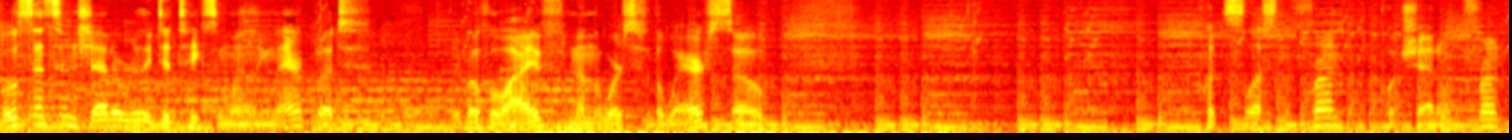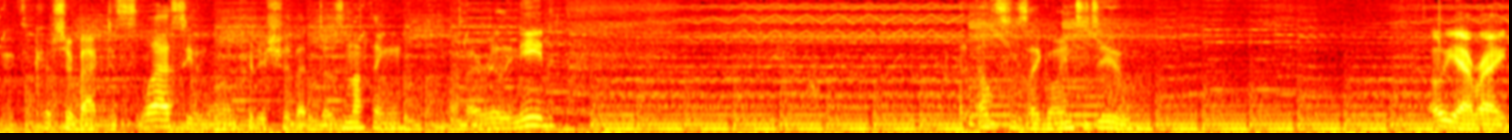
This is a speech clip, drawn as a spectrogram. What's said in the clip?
Both Setzer and Shadow really did take some wailing there, but they're both alive, none the worse for the wear, so put Celeste in the front, put Shadow in the front, move the cursor back to Celeste, even though I'm pretty sure that does nothing that I really need. What else was I going to do? Oh yeah, right.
